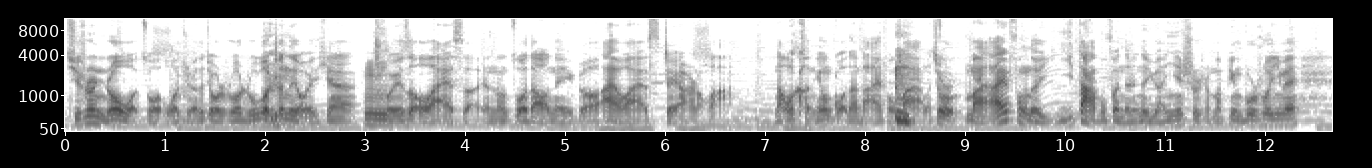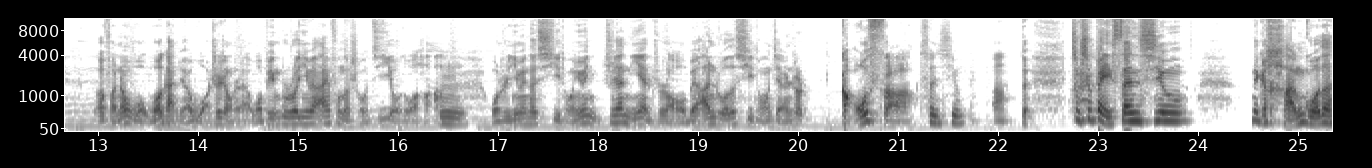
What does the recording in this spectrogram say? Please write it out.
其实你知道我做，我觉得就是说，如果真的有一天嗯锤子 OS 也能做到那个 iOS 这样的话，那我肯定果断把 iPhone 卖了。就是买 iPhone 的一大部分的人的原因是什么，并不是说因为。呃，反正我我感觉我是这种人，我并不是说因为 iPhone 的手机有多好，嗯，我是因为它系统，因为你之前你也知道，我被安卓的系统简直就是搞死了啊三星，啊！对，就是被三星那个韩国的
